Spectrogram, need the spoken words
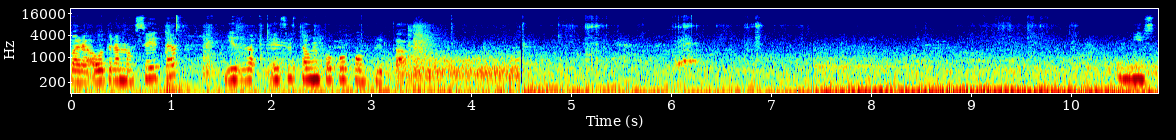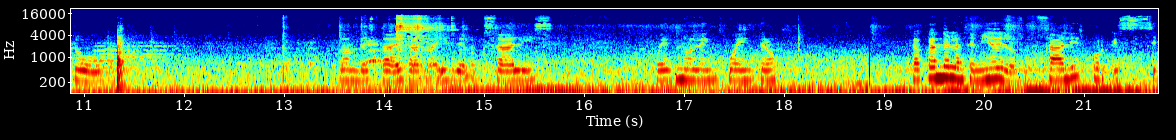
para otra maceta y eso está un poco complicado. Dónde está esa raíz del oxalis pues no la encuentro. Sacando la semilla de los oxalis porque se,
